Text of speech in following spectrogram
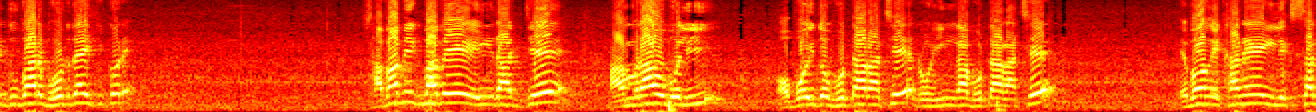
দুবার ভোট দেয় কি করে? স্বাভাবিকভাবে এই রাজ্যে আমরাও বলি, অবৈধ ভোটার আছে, রোহিঙ্গা ভোটার আছে, এবং এখানে ইলেকশন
